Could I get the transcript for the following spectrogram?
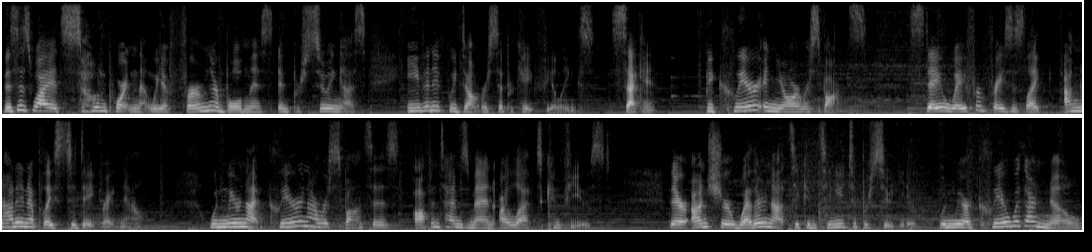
This is why it's so important that we affirm their boldness in pursuing us, even if we don't reciprocate feelings. Second, be clear in your response. Stay away from phrases like, I'm not in a place to date right now. When we are not clear in our responses, oftentimes men are left confused. They are unsure whether or not to continue to pursue you. When we are clear with our no,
